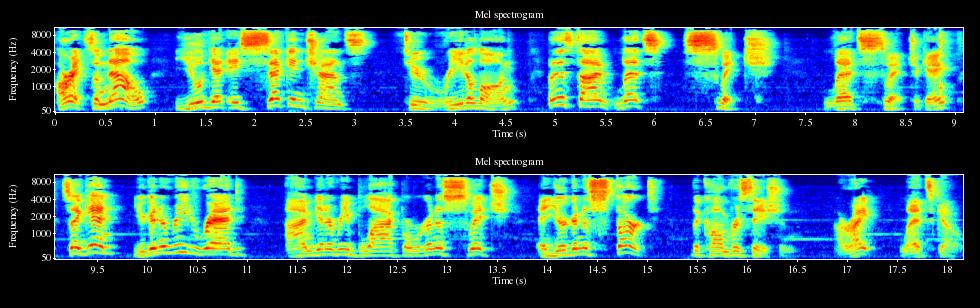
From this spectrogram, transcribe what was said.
All right, so now you'll get a second chance to read along, but this time let's switch. Let's switch, okay? So again, you're gonna read red, I'm gonna read black, but we're gonna switch and you're gonna start the conversation. All right, let's go.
